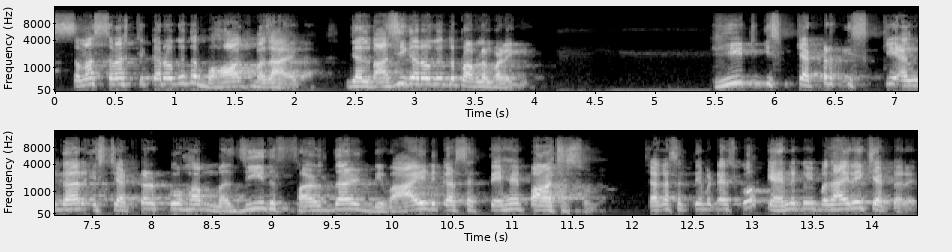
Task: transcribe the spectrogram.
समझ समझ करोगे तो बहुत मज़ा आएगा। जल्दबाजी करोगे तो प्रॉब्लम पड़ेगी। हीट इस चैप्टर इसके अंदर, इस चैप्टर को हम मजीद फर्दर डिवाइड कर सकते हैं पाँच हिस्सों में। क्या कर सकते हैं बेटा इसको? कहने को बाहर एक चैप्टर है,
